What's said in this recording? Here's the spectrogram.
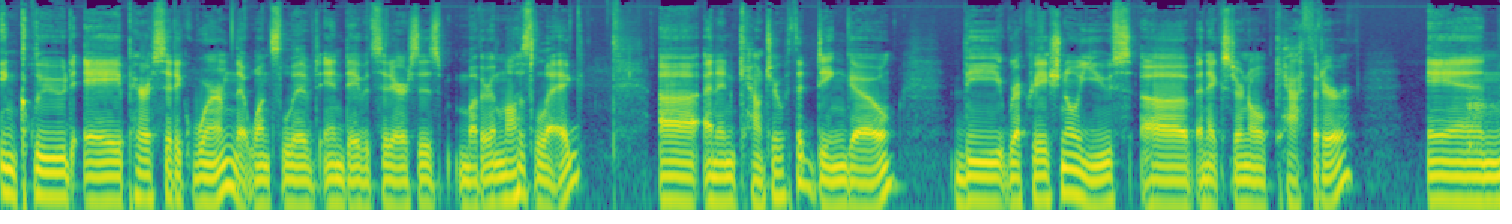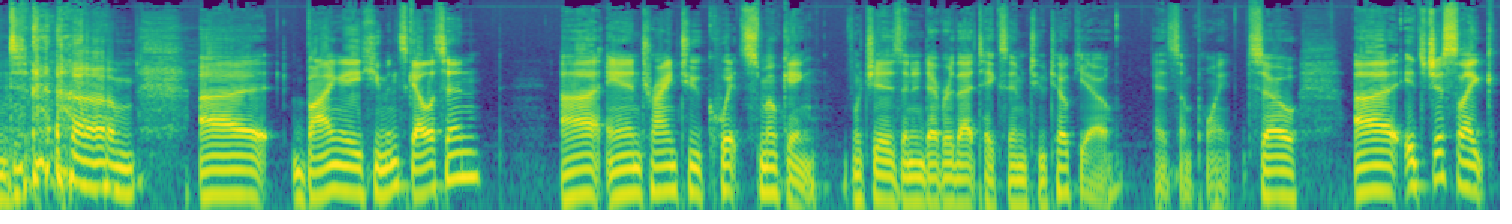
include a parasitic worm that once lived in David Sedaris's mother-in-law's leg, uh, an encounter with a dingo, the recreational use of an external catheter, and um, uh, buying a human skeleton uh, and trying to quit smoking, which is an endeavor that takes him to Tokyo at some point. So uh, it's just like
